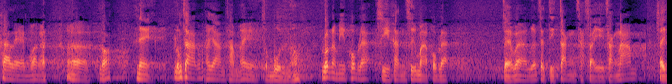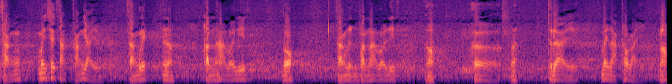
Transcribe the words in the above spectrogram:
ค่าแรงว่างั้นเออเนาะนี่หลวงตาก็พยายามทำให้สมบูรณ์เนาะรถมีครบแล้วสี่คันซื้อมาครบแล้ว แต่ว่าเหลือจะติดตั้งใส่ถังน้ำใส่ถังไม่ใช่ถังถังใหญ่ ถังเล็กนะพันห้าร้อยลิตรเนาะถังหนึ่งพันห้าร้อยลิตรเนาะเออจะได้ไม่หนักเท่าไหร่เนาะ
